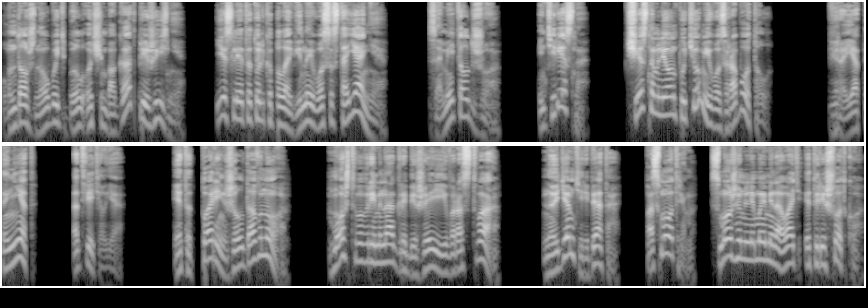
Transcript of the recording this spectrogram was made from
Он, должно быть, был очень богат при жизни, если это только половина его состояния, заметил Джо. Интересно, честным ли он путем его заработал? «Вероятно, нет», — ответил я. «Этот парень жил давно, может, во времена грабежей и воровства. Но идемте, ребята, посмотрим, сможем ли мы миновать эту решетку».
